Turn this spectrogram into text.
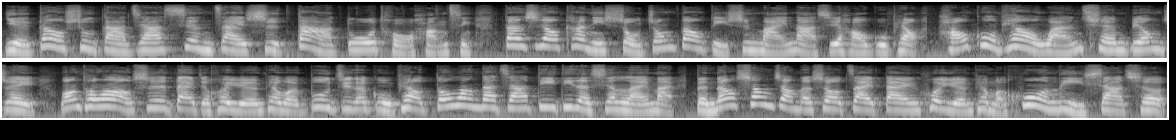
也告诉大家现在是大多头行情，但是要看你手中到底是买哪些好股票，好股票完全不用追。王彤王老师带着会员票们布局的股票，都让大家低低的先来买，等到上涨的时候再带会员朋友们获利下车。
